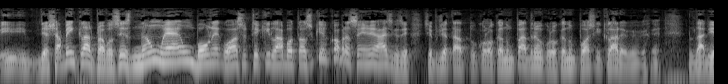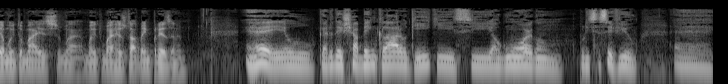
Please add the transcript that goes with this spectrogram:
E, deixar bem claro para vocês, não é um bom negócio ter que ir lá botar o que cobra 100 reais. Quer dizer, você podia estar tá, colocando um padrão, colocando um poste, que, claro, daria muito mais, muito mais resultado para a empresa, né? É, eu quero deixar bem claro aqui que se algum órgão, Polícia Civil, é,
